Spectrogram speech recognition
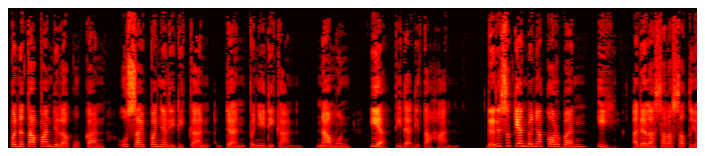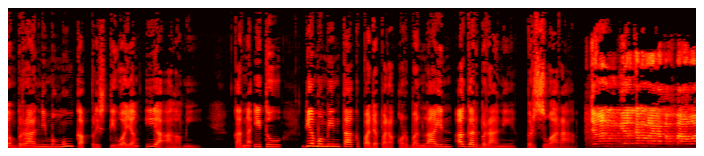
Penetapan dilakukan usai penyelidikan dan penyidikan. Namun, ia tidak ditahan. Dari sekian banyak korban, I adalah salah satu yang berani mengungkap peristiwa yang ia alami. Karena itu, dia meminta kepada para korban lain agar berani bersuara. Jangan membiarkan mereka tertawa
